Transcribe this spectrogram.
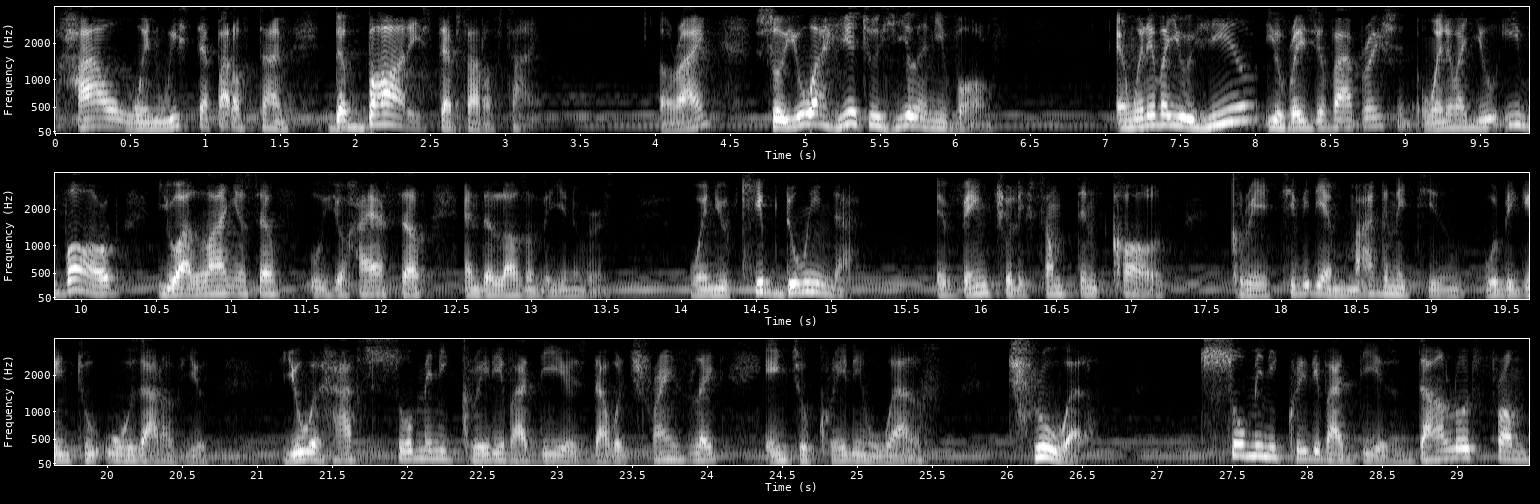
how when we step out of time, the body steps out of time. All right? So you are here to heal and evolve. And whenever you heal, you raise your vibration. Whenever you evolve, you align yourself with your higher self and the laws of the universe. When you keep doing that, eventually something called creativity and magnetism will begin to ooze out of you. You will have so many creative ideas that will translate into creating wealth, true wealth. So many creative ideas. Download from,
